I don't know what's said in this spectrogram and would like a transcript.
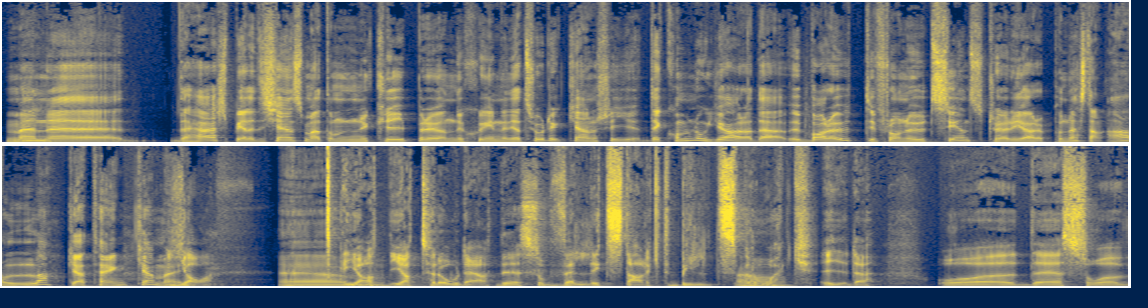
Men mm. Eh, det här spelet, det känns som att om du nu kryper under skinnet, jag tror det kanske, det kommer nog göra det, bara utifrån utseendet så tror jag det gör det på nästan alla, kan jag tänka mig. Ja, Um, jag, jag, tror det. Det är så väldigt starkt bildspråk ja. i det. Och det är så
